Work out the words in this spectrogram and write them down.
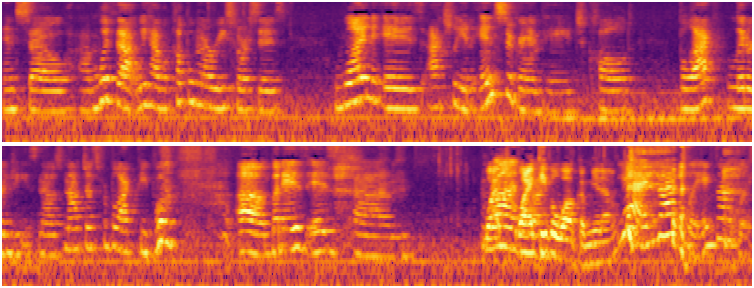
And so, um, with that, we have a couple more resources. One is actually an Instagram page called Black Liturgies. Now, it's not just for black people, um, but it is, is um, White, white by- people welcome, you know? yeah, exactly, exactly.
